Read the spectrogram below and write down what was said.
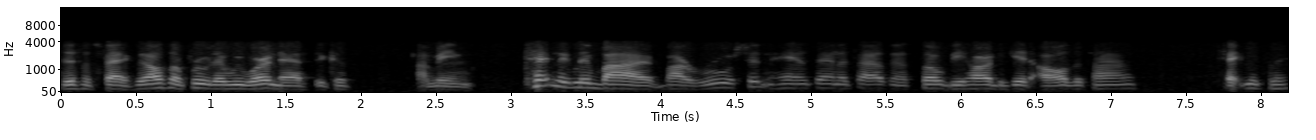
this is facts. It also proved that we were nasty because, I mean, technically by by rule, shouldn't hand sanitizer and soap be hard to get all the time? Technically.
